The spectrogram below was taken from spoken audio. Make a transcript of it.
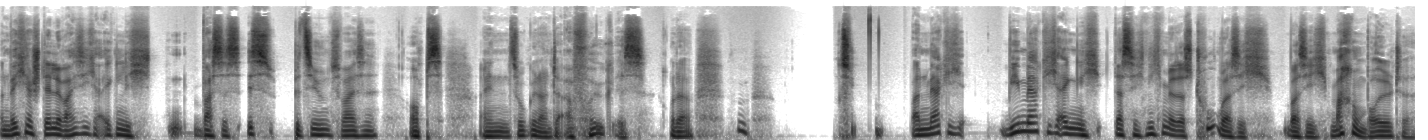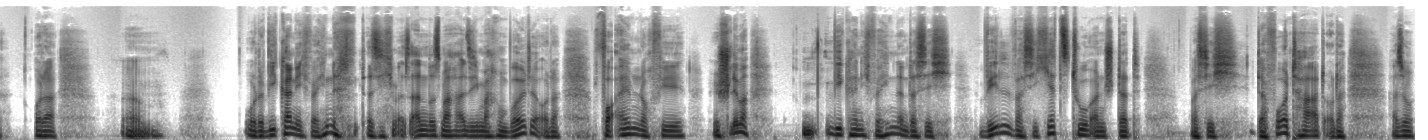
an welcher Stelle weiß ich eigentlich, was es ist, beziehungsweise ob es ein sogenannter Erfolg ist? Oder wann merke ich, wie merke ich eigentlich, dass ich nicht mehr das tue, was ich, was ich machen wollte? Oder, ähm, oder wie kann ich verhindern, dass ich was anderes mache, als ich machen wollte? Oder vor allem noch viel schlimmer, wie kann ich verhindern, dass ich will, was ich jetzt tue, anstatt was ich davor tat? Oder also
